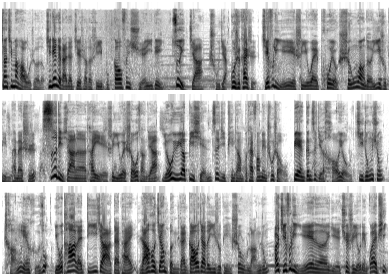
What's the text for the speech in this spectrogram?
乡亲们好，我是阿斗，今天给大家介绍的是一部高分悬疑电影《最佳出价》。故事开始，杰弗里爷爷是一位颇有声望的艺术品拍卖师，私底下呢，他也是一位收藏家。由于要避嫌，自己平常不太方便出手，便跟自己的好友季中兄常联合作，由他来低价代拍，然后将本该高价的艺术品收入囊中。而杰弗里爷爷呢，也确实有点怪癖，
